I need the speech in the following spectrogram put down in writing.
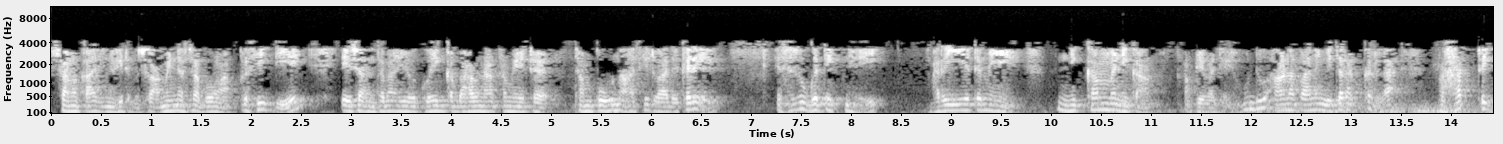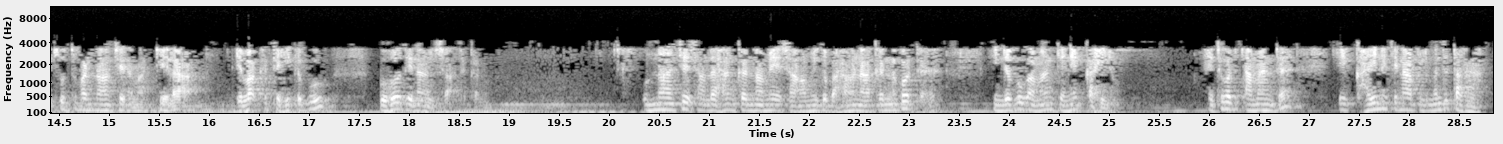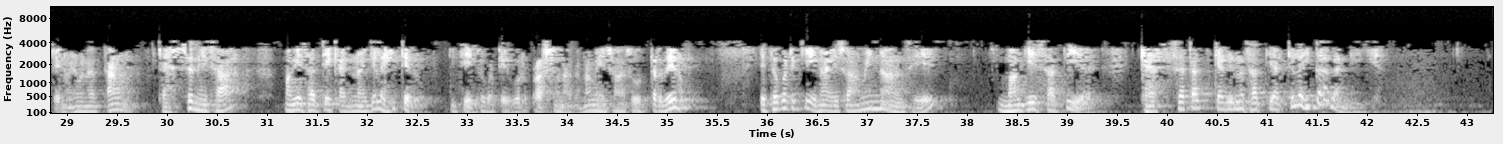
සමකාලීන හිටපු ස්වාමීන් වහන්සේ බොහොම අප්‍රසිද්ධියේ ඒ ශාන් තමයි ඔය ගෝහින්ක භාවනා ක්‍රමයට සම්පූර්ණ ආශිර්වාද කරේ. එස සුගතික් නෙවෙයි. හරියට මේ නිකම්ම නිකම් අපේ වගේ මුදු ආනපානෙ විතරක් කරලා රහත් වෙච්ච උතුමන්වහන්සේ නමක් කියලා එවකට හිටපු බොහෝ දෙනා විශ්වාස කරනවා. උන්වහන්සේ සඳහන් කරන මේ සාමික භාවනා කරනකොට ඉඳපු ගමන් කෙනෙක් අහිනවා. එතකොට Tamanට ඒ කයින් කෙනා පිළිබඳ තරහක් එනවා. එහෙම නැත්නම් කැස්ස නිසා මගේ සත්‍ය කැඩනවා කියලා හිතෙනවා. ඉතින් ඒකට ඒගොල්ලෝ ප්‍රශ්න නගනවා මේ ශාස්ත්‍ර උත්තර දෙනවා. එතකොට කියනවා ඒ ස්වාමීන් වහන්සේ මගේ සතිය කැස්සටත් කැඩෙන සතියක් කියලා හිතාගන්නේ කියලා.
